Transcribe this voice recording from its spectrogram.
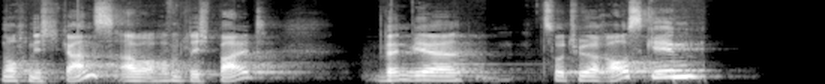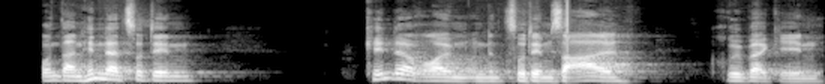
noch nicht ganz, aber hoffentlich bald, wenn wir zur Tür rausgehen und dann hinter zu den Kinderräumen und zu dem Saal rübergehen,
